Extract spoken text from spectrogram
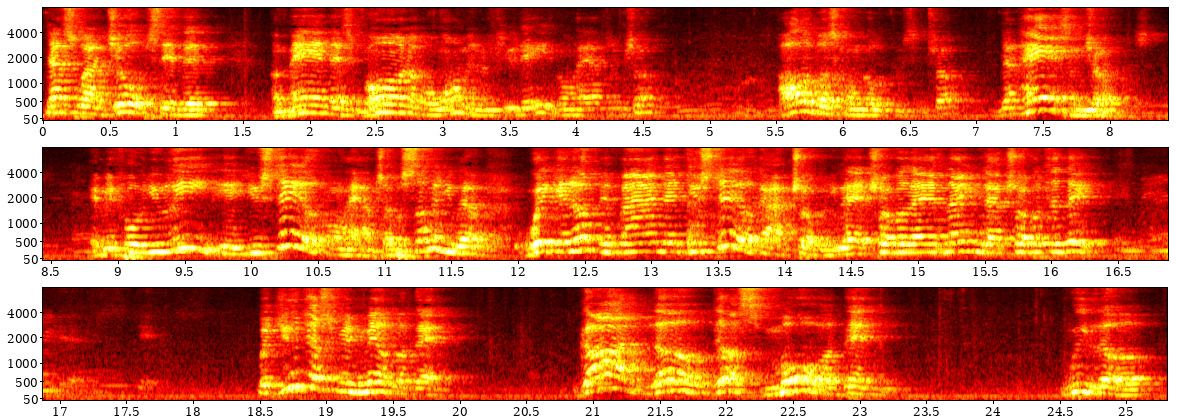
That's why Job said that a man that's born of a woman in a few days is going to have some trouble. All of us going to go through some trouble. That had some troubles. And before you leave here, you still going to have trouble. Some of you have waking up and find that you still got trouble. You had trouble last night, you got trouble today. But you just remember that God loved us more than we love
